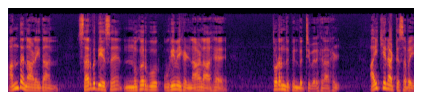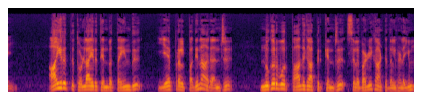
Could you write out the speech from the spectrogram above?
அந்த நாளைதான் சர்வதேச நுகர்வோர் உரிமைகள் நாளாக தொடர்ந்து பின்பற்றி வருகிறார்கள். ஐக்கிய நாட்டு சபை ஆயிரத்து தொள்ளாயிரத்து எண்பத்தைந்து ஏப்ரல் பதினாறு அன்று நுகர்வோர் பாதுகாப்பிற்கென்று சில வழிகாட்டுதல்களையும்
